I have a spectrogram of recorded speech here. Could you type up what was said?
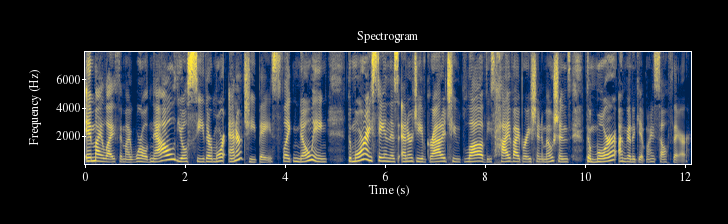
in my life, in my world. Now you'll see they're more energy based, like knowing the more I stay in this energy of gratitude, love, these high vibration emotions, the more I'm going to get myself there.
